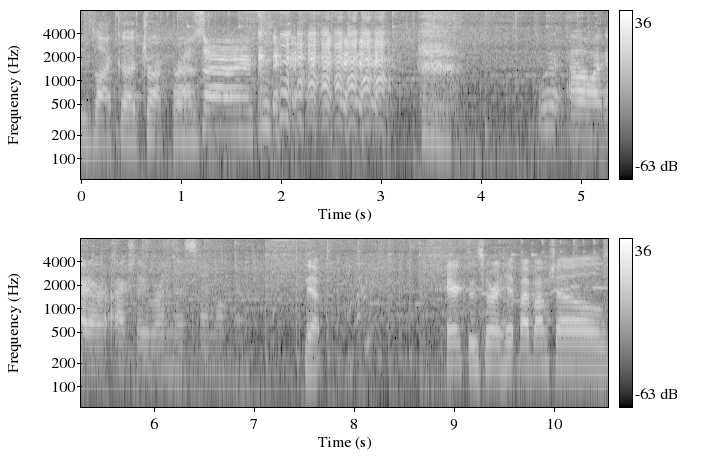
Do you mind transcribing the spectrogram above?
is like a truck berserk. Where, oh, I gotta actually run this time. Okay. Yep. Characters who are hit by bombshells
